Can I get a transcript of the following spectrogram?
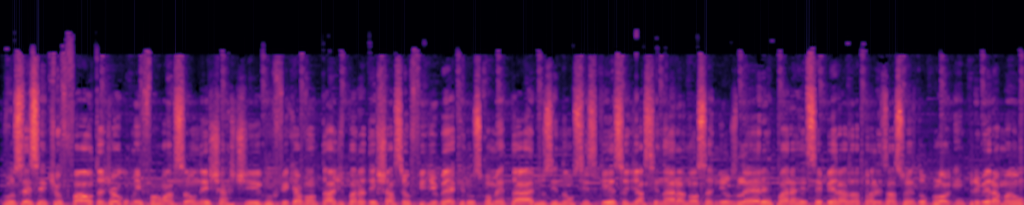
Você sentiu falta de alguma informação neste artigo? Fique à vontade para deixar seu feedback nos comentários e não se esqueça de assinar a nossa newsletter para receber as atualizações do blog em primeira mão.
